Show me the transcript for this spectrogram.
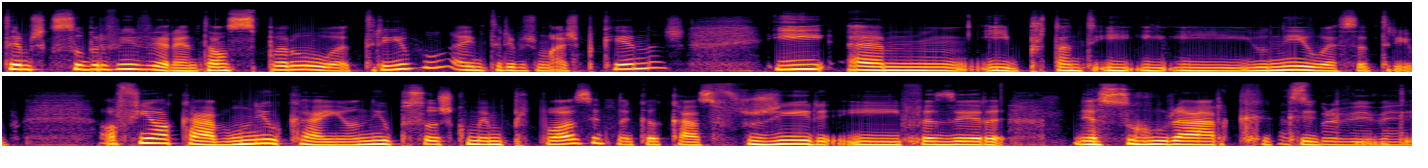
temos que sobreviver. Então separou a tribo em tribos mais pequenas e, um, e portanto, e, e- e uniu essa tribo. Ao fim e ao cabo, uniu quem? Uniu pessoas com o mesmo propósito, naquele caso, fugir e fazer, assegurar que, A que- sobrevivência.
